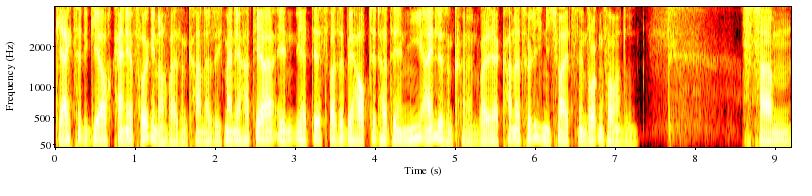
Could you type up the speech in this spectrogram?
gleichzeitig ja auch keine Erfolge nachweisen kann. Also ich meine, er hat ja, in, er hat das, was er behauptet, hat er nie einlösen können, weil er kann natürlich nicht Weizen in Roggen verwandeln. ähm,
